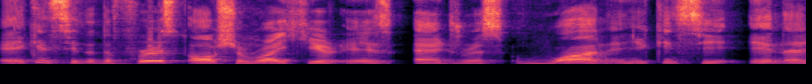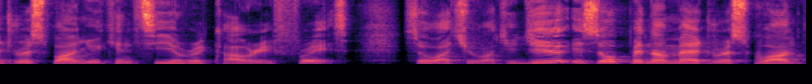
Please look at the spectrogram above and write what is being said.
And you can see that the first option right here is address one. And you can see in address one, you can see your recovery phrase. So what you want to do is open up address one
